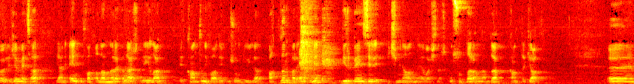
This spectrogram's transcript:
Böylece meta yani en ufak alanlara kadar yayılan e, Kant'ın ifade etmiş olduğuyla aklın hareketinin bir benzeri biçimini almaya başlar. Usullar anlamda Kant'taki akl. Ee,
